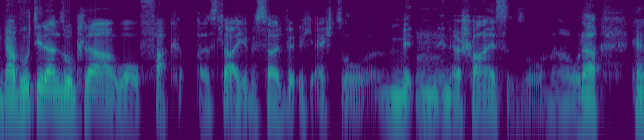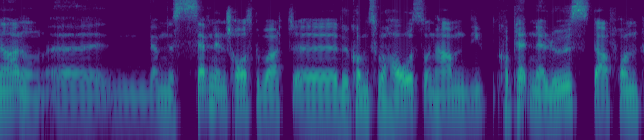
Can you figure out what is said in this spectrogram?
Und da wurde dir dann so klar, wow, fuck, alles klar, hier bist du halt wirklich echt so mitten mhm. in der Scheiße. so. Ne? Oder, keine Ahnung, äh, wir haben eine 7-Inch rausgebracht, äh, Willkommen zu Haus und haben die kompletten Erlös davon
